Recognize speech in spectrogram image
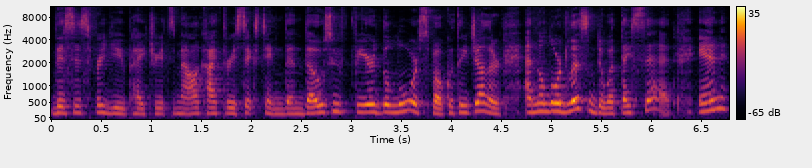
This is for you, patriots. Malachi 3:16. Then those who feared the Lord spoke with each other, and the Lord listened to what they said. In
